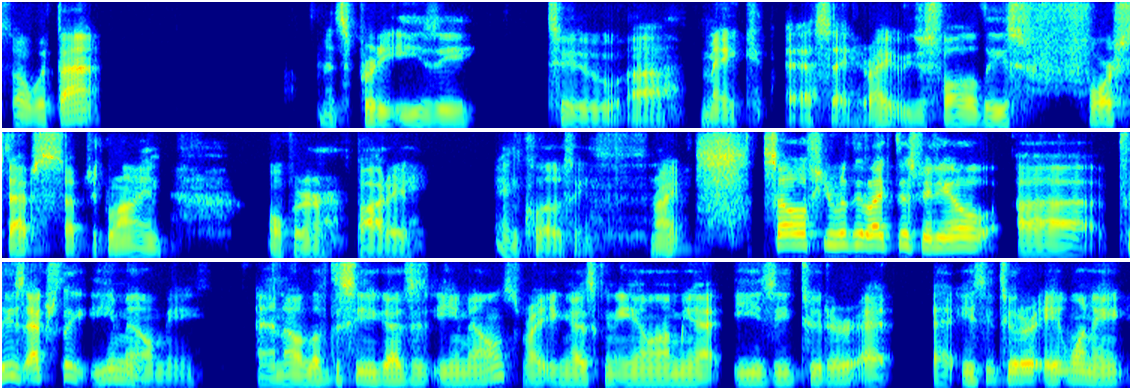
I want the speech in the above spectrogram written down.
So with that, it's pretty easy to uh, make essay, right? We just follow these four steps, subject line, opener, body, and closing, right? So if you really like this video, uh, please actually email me. And I would love to see you guys' emails, right? You guys can email me at easytutor at, at easytutor818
